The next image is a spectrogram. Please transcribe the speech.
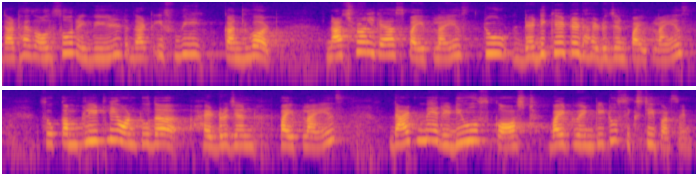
that has also revealed that if we convert natural gas pipelines to dedicated hydrogen pipelines. So, completely onto the hydrogen pipelines that may reduce cost by 20 to 60 percent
